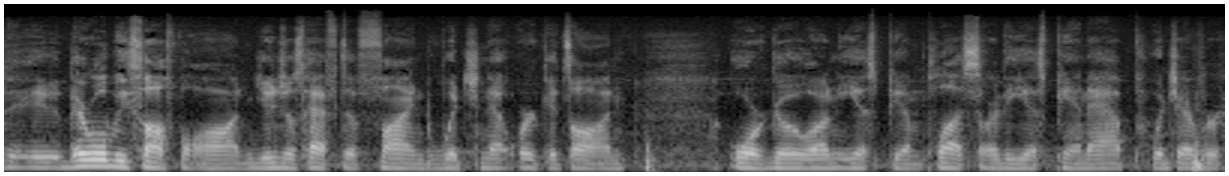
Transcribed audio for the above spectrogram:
there will be softball on. You just have to find which network it's on, or go on ESPN Plus or the ESPN app, whichever.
